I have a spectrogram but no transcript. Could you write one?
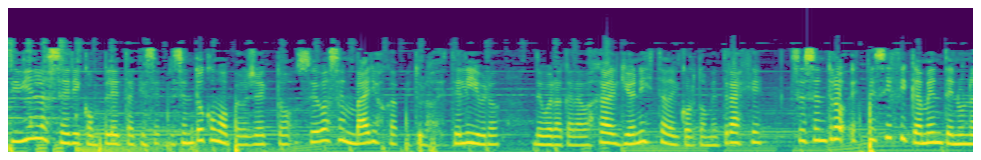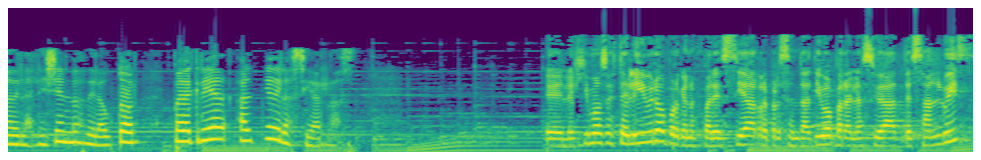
Si bien la serie completa que se presentó como proyecto se basa en varios capítulos de este libro, Débora Carabajal, guionista del cortometraje, se centró específicamente en una de las leyendas del autor para crear Al pie de las sierras. Elegimos este libro porque nos parecía representativo para la ciudad de San Luis.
